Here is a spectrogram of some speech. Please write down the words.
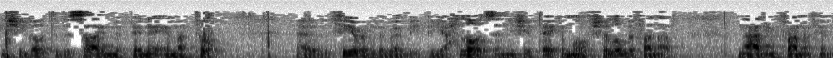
He should go to the side, mepene emato. Out of the fear of the rabbi. B'yachlot, and he should take him off, shelo b'fanav. Not in front of him.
